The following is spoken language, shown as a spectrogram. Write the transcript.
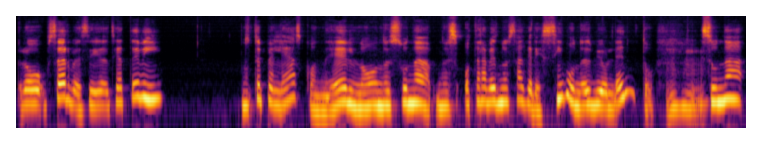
lo observes y ya te vi, no te peleas con él, no, no es una, no es, otra vez no es agresivo, no es violento, es una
